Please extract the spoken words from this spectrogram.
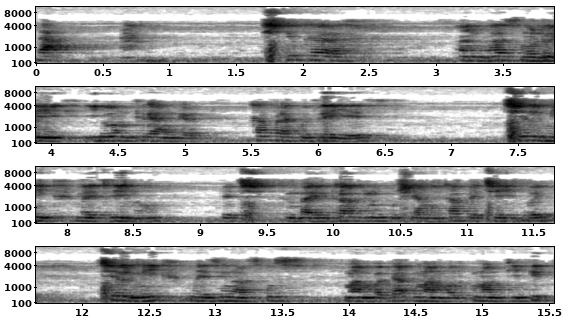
Da. Știu că în basmul lui Ion Creangă, Capra cu trei iezi, cel mic Mezino, deci când a intrat grupul și a mâncat pe cei doi, cel mic Mezino a spus, m-am băgat, m-am, m-am chitit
